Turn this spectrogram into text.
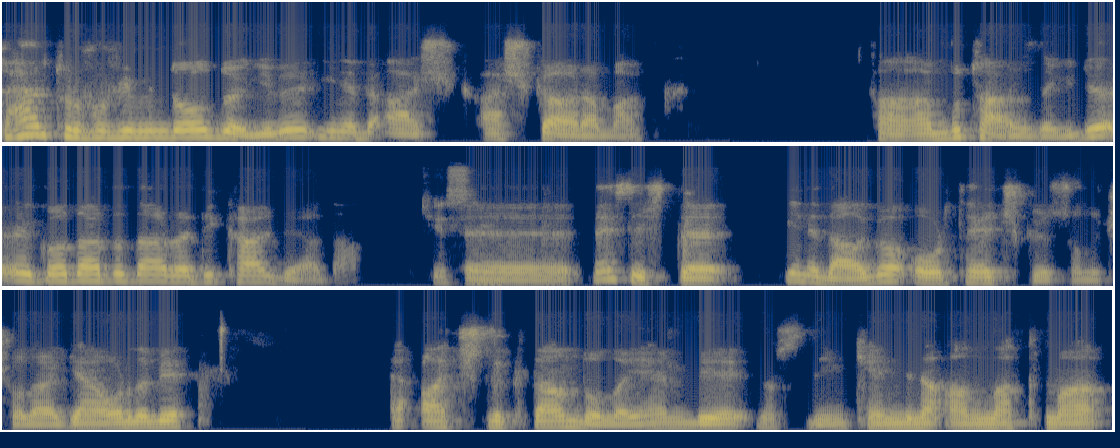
her Truffaut filminde olduğu gibi yine bir aşk, aşkı aramak falan bu tarzda gidiyor. E, Godard da daha radikal bir adam. Kesin. Ee, neyse işte yeni dalga ortaya çıkıyor sonuç olarak. Yani orada bir açlıktan dolayı hem bir nasıl diyeyim kendini anlatma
